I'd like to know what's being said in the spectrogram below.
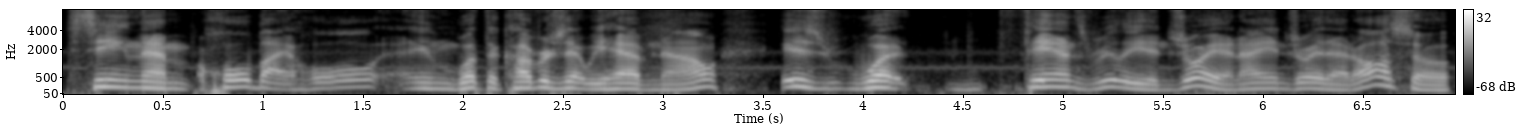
seeing them hole by hole in what the coverage that we have now is what fans really enjoy and I enjoy that also.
